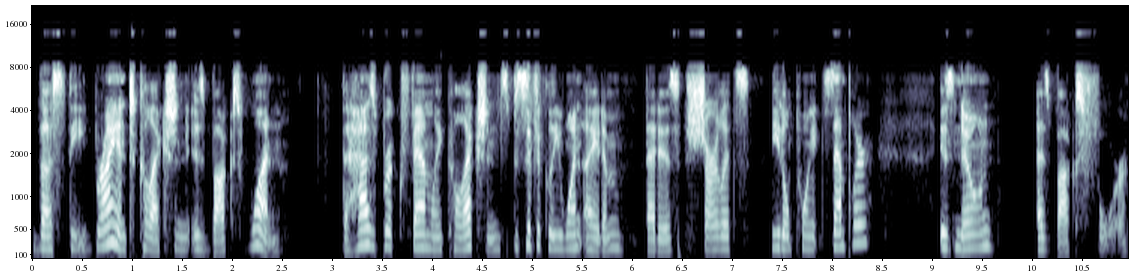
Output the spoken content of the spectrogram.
Thus, the Bryant collection is box 1. The Hasbrouck family collection, specifically one item, that is Charlotte's needlepoint sampler, is known as box 4.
